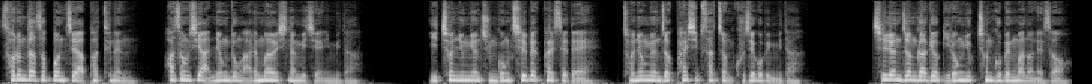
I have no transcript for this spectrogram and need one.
35번째 아파트는 화성시 안녕동 아름마을 신한미지엔입니다. 2006년 준공 708세대, 전용 면적 84.9제곱입니다. 7년 전 가격 1억 6,900만 원에서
